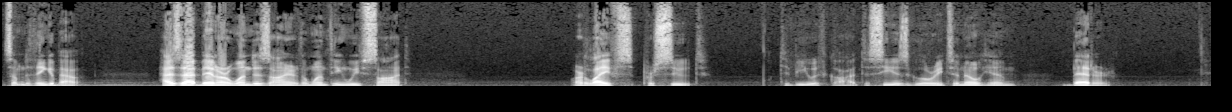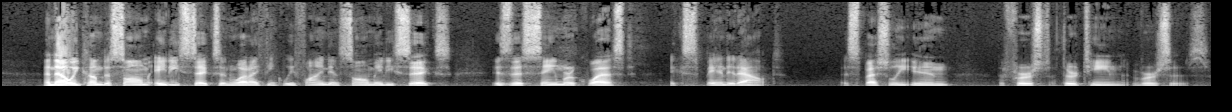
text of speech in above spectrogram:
Something to think about. Has that been our one desire, the one thing we've sought? Our life's pursuit to be with God, to see His glory, to know Him better. And now we come to Psalm 86, and what I think we find in Psalm 86 is this same request expanded out, especially in the first 13 verses.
